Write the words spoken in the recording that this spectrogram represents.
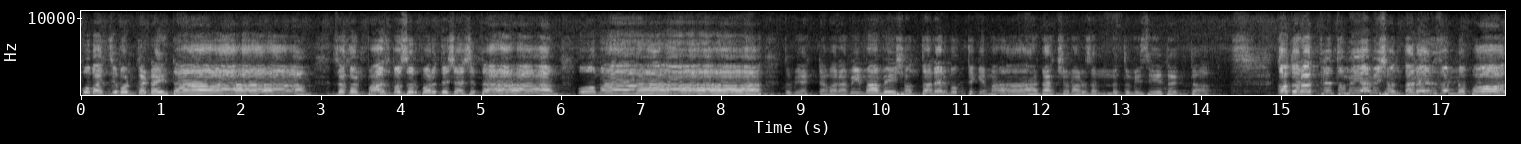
প্রবাস জীবন কাটাইতাম, যখন পাঁচ বছর পর দেশে আসতাম, ও মা, তুমি একটাবার আমি মামি সন্তানের মুখ থেকে মা ডাক শোনার জন্য তুমি চেয়ে থাকতা। কত রাত্রে তুমি আমি সন্তানের জন্য পথ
